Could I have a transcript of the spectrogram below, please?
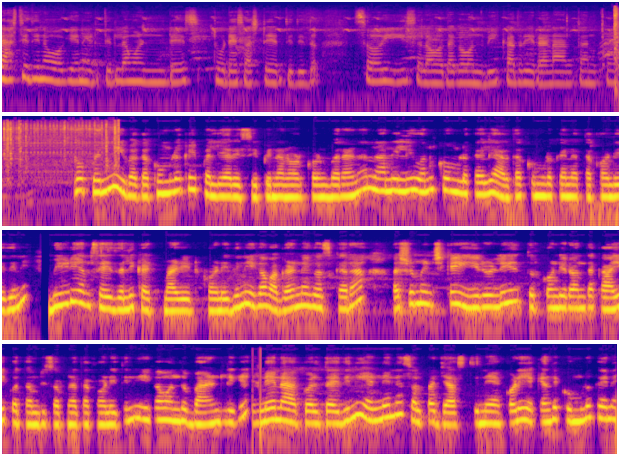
ಜಾಸ್ತಿ ದಿನ ಹೋಗಿ ಏನು ಇರ್ತಿರ್ಲಿಲ್ಲ. ಒನ್ ಡೇಸ್ ಟೂ ಡೇಸ್ ಅಷ್ಟೇ ಇರ್ತಿದ್ದಿದ್ದು. ಸೊ ಈ ಸಲ ಹೋದಾಗ ಒಂದು ವೀಕ್ ಆದರೂ ಇರೋಣ ಅಂತ ಅಂದ್ಕೊಂಡಿದ್ದೆ ಸೊ ಬನ್ನಿ, ಇವಾಗ ಕುಂಬಳಕಾಯಿ ಪಲ್ಯ ರೆಸಿಪಿನ ನೋಡ್ಕೊಂಡು ಬರೋಣ. ನಾನಿಲ್ಲಿ ಒಂದು ಕುಂಬಳಕಾಯಿಲಿ ಅರ್ಧ ಕುಂಬಳಕಾಯಿನ ತಗೊಂಡಿದ್ದೀನಿ ಮೀಡಿಯಂ ಸೈಜಲ್ಲಿ ಕಟ್ ಮಾಡಿ ಇಟ್ಕೊಂಡಿದ್ದೀನಿ. ಈಗ ಒಗ್ಗರಣೆಗೋಸ್ಕರ ಹಸಿಮೆಣಸಿಕಾಯಿ ಈರುಳ್ಳಿ, ತುರ್ಕೊಂಡಿರೋಂಥ ಕಾಯಿ, ಕೊತ್ತಂಬರಿ ಸೊಪ್ಪನ್ನ ತಗೊಂಡಿದ್ದೀನಿ ಈಗ ಒಂದು ಬಾಂಡ್ಲಿಗೆ ಎಣ್ಣೆನ ಹಾಕೊಳ್ತಾ ಇದ್ದೀನಿ. ಎಣ್ಣೆನ ಸ್ವಲ್ಪ ಜಾಸ್ತಿನೇ ಹಾಕೊಳ್ಳಿ. ಯಾಕಂದ್ರೆ ಕುಂಬಳಕಾಯಿನ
